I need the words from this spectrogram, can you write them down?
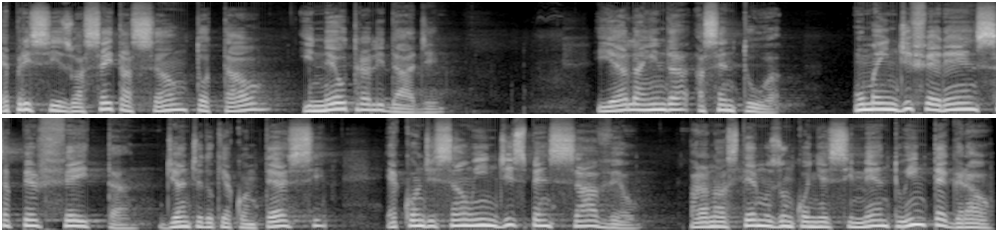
é preciso aceitação total e neutralidade. E ela ainda acentua uma indiferença perfeita diante do que acontece é condição indispensável para nós termos um conhecimento integral.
